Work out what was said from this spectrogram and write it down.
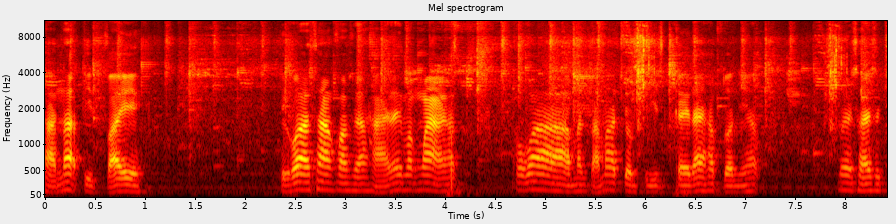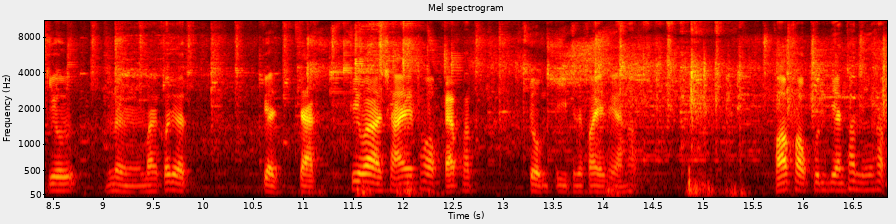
ถานะติดไฟ ถือว่าสร้างความเสียหายได้มากๆครับ เพราะว่ามันสามารถโจมตีไกลได้ครับตัวนี้ครับ เมื่อใช้สกิลหนึ่งมันก็จะเปลี่ยนจากที่ว่าใช้ท่อแป๊บครับ โจมตีเป็นไฟแทนครับ ขอขอบคุณเพียงเท่านี้ครับ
